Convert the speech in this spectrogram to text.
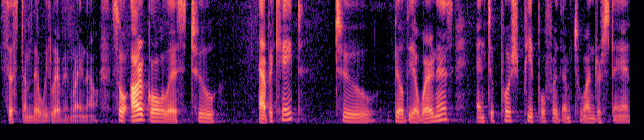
system that we live in right now. So our goal is to advocate, to build the awareness, and to push people for them to understand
